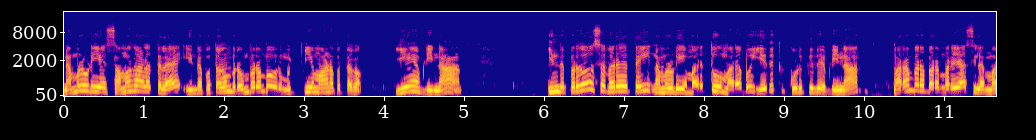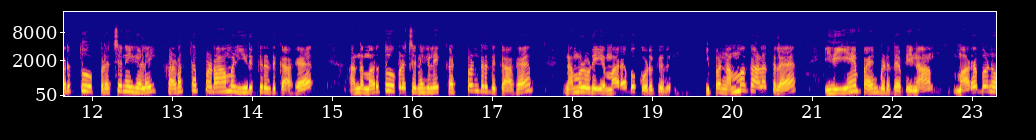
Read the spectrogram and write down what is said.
நம்மளுடைய சமகாலத்தில் இந்த புத்தகம் ரொம்ப ரொம்ப ஒரு முக்கியமான புத்தகம். ஏன் அப்படின்னா இந்த பிரதோஷ விரதத்தை நம்மளுடைய மருத்துவ மரபு எதுக்கு கொடுக்குது அப்படின்னா பரம்பரை பரம்பரையாக சில மருத்துவ பிரச்சனைகளை கடத்தப்படாமல் இருக்கிறதுக்காக அந்த மருத்துவ பிரச்சனைகளை கட் பண்ணுறதுக்காக நம்மளுடைய மரபு கொடுக்குது. இப்போ நம்ம காலத்தில் இது ஏன் பயன்படுது அப்படின்னா மரபணு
